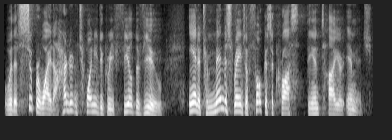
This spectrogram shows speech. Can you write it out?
with a super wide 120 degree field of view and a tremendous range of focus across the entire image.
